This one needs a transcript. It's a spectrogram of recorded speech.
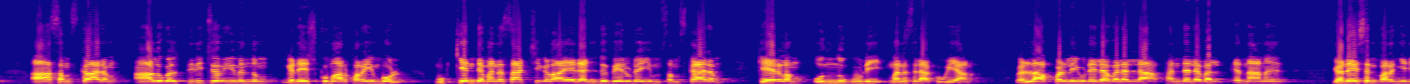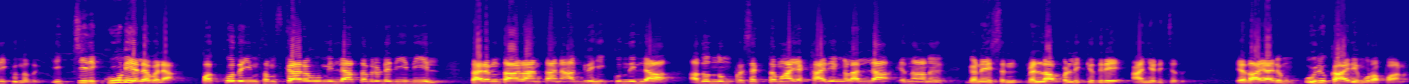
ആ സംസ്കാരം ആളുകൾ തിരിച്ചറിയുമെന്നും ഗണേഷ് കുമാർ പറയുമ്പോൾ മുഖ്യന്റെ മനസാക്ഷികളായ രണ്ടു പേരുടെയും സംസ്കാരം കേരളം ഒന്നുകൂടി മനസ്സിലാക്കുകയാണ്. വെള്ളാപ്പള്ളിയുടെ ലെവലല്ല തന്റെ ലെവൽ എന്നാണ് ഗണേശൻ പറഞ്ഞിരിക്കുന്നത്. ഇച്ചിരി കൂടിയ ലെവല പക്വതയും സംസ്കാരവും ഇല്ലാത്തവരുടെ രീതിയിൽ തരം താഴാൻ താൻ ആഗ്രഹിക്കുന്നില്ല. അതൊന്നും പ്രസക്തമായ കാര്യങ്ങളല്ല എന്നാണ് ഗണേശൻ വെള്ളാപ്പള്ളിക്കെതിരെ ആഞ്ഞടിച്ചത്. ഏതായാലും ഒരു കാര്യം ഉറപ്പാണ്.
